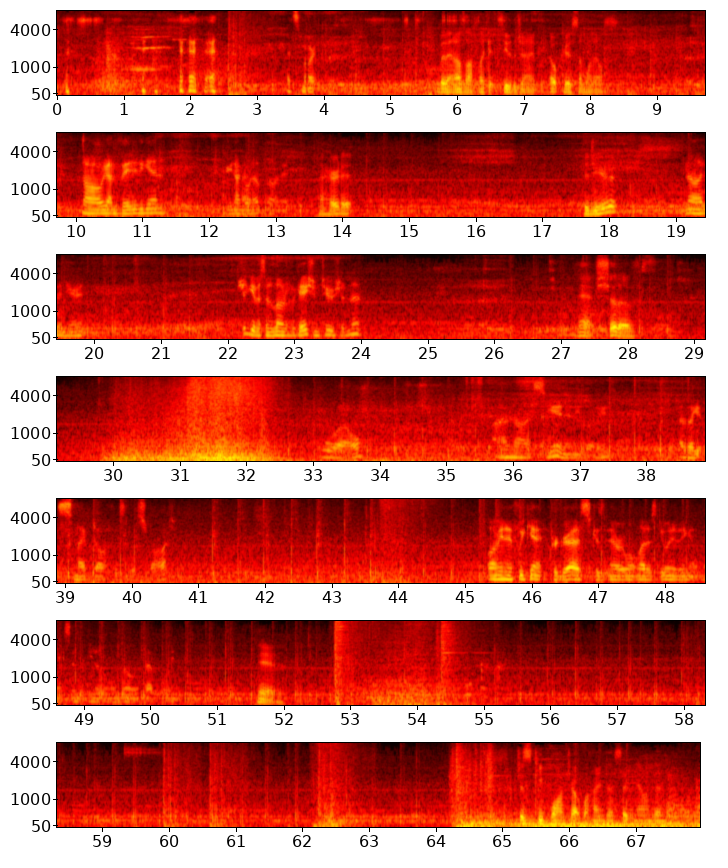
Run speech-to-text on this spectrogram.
That's smart. but then I was off like it, Seed of the Giant. Oh, here's someone else. Oh, we got invaded again? You're not I- going up on it. I heard it. Did you hear it? No, I didn't hear it. Should give us a notification too, shouldn't it? Yeah, it should have. Well, I'm not seeing anybody as I get sniped off this little spot. Well, I mean, if we can't progress because it won't let us do anything, it makes sense, you know, we'll know at that point. Yeah. Just keep watch out behind us every now and then.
